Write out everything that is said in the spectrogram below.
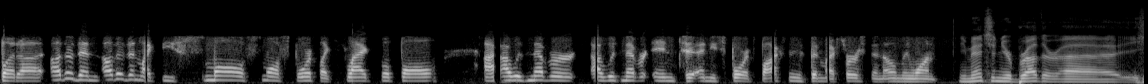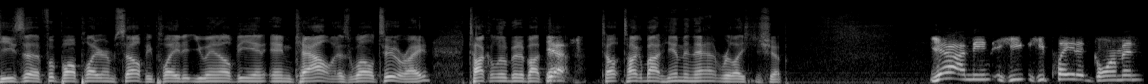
But uh, other than other than like these small small sports like flag football, I, I was never I was never into any sports. Boxing's been my first and only one. You mentioned your brother. Uh, he's a football player himself. He played at UNLV and, and Cal as well, too, right? Talk a little bit about that. Tell, talk about him and that relationship. Yeah, I mean, he he played at Gorman.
